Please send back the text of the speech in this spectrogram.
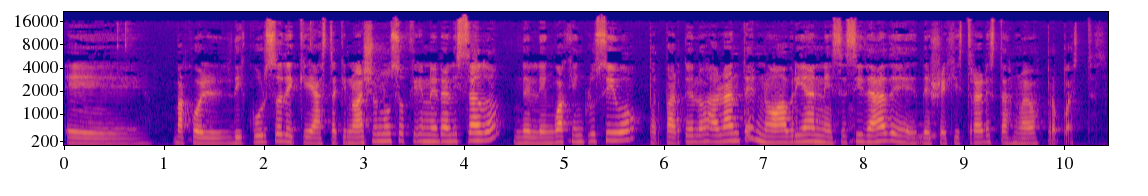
eh, bajo el discurso de que hasta que no haya un uso generalizado del lenguaje inclusivo por parte de los hablantes, no habría necesidad de, de registrar estas nuevas propuestas.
